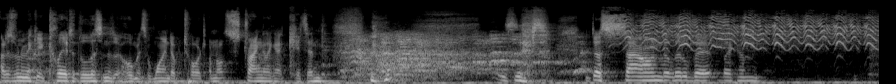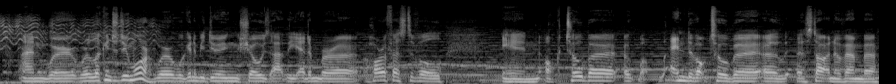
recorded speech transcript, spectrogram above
I just want to make it clear to the listeners at home it's a wind up torch. I'm not strangling a kitten. it does sound a little bit like I'm. And we're, we're looking to do more. We're, we're going to be doing shows at the Edinburgh Horror Festival in October, uh, well, end of October, uh, start of November.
